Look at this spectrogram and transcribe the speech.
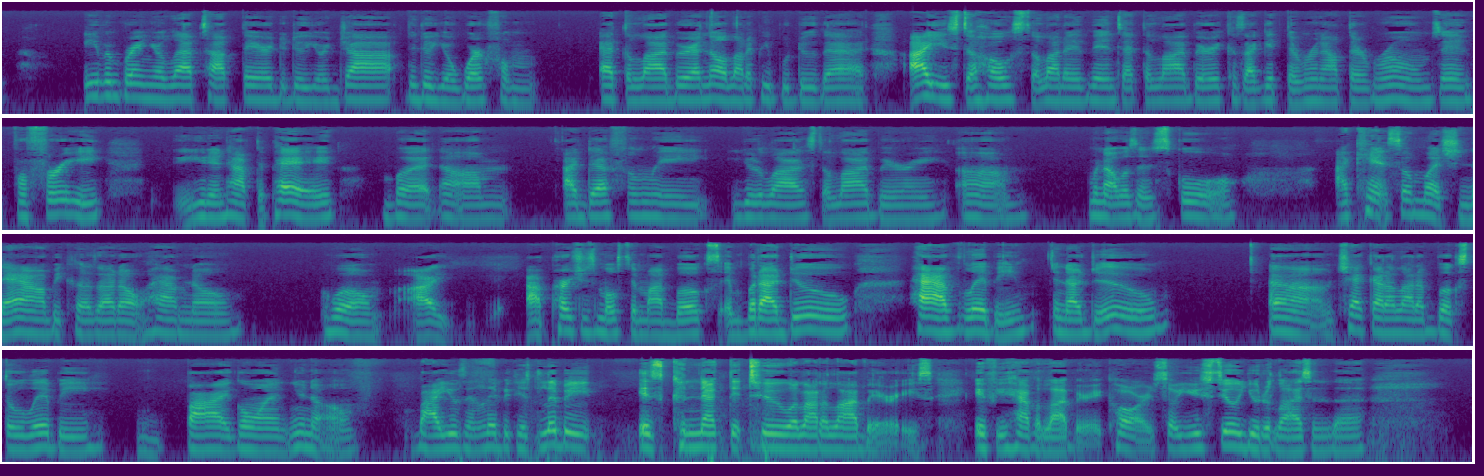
Even bring your laptop there to do your job, to do your work from at the library. I know a lot of people do that. I used to host a lot of events at the library because I get to rent out their rooms and for free you didn't have to pay, but um, I definitely utilized the library um, when I was in school. I can't so much now because I don't have no. Well, I I purchase most of my books, and but I do have Libby, and I do um, check out a lot of books through Libby by going, you know, by using Libby because Libby is connected to a lot of libraries if you have a library card. So you're still utilizing the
